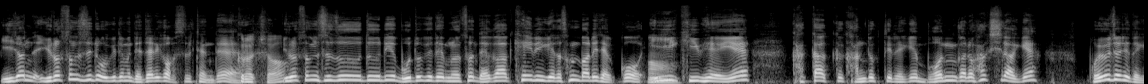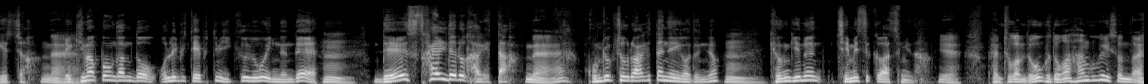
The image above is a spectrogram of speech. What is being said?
이전 유럽 선수들이 오게 되면 내 자리가 없을 텐데 그렇죠. 유럽 선수들이 못 오게 되면서 내가 K리그에서 선발이 됐고 어. 이 기회에 각각 그 감독들에게 뭔가를 확실하게 보여줘야 되겠죠. 네. 예, 김학범 감독 올림픽 대표팀 이끌고 있는데 음. 내 스타일대로 가겠다. 네. 공격적으로 하겠다는 얘기거든요. 음. 경기는 재밌을 것 같습니다. 예. 벤투 감독은 그동안 한국에 있었나요?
